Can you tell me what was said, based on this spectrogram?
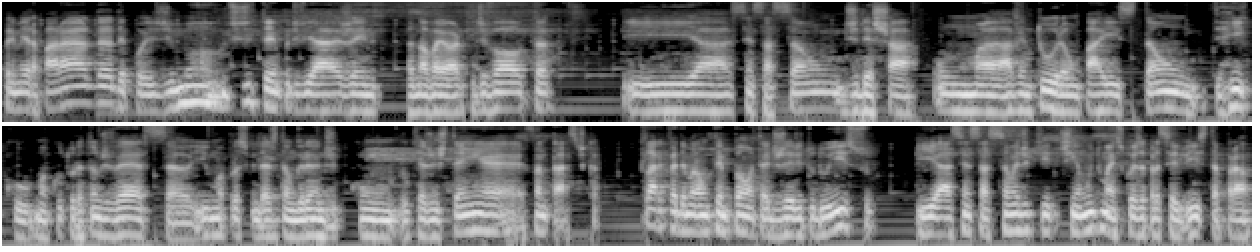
Primeira parada, depois de um monte de tempo de viagem a Nova York de volta e a sensação de deixar uma aventura, um país tão rico, uma cultura tão diversa e uma proximidade tão grande com o que a gente tem é fantástica. Claro que vai demorar um tempão até digerir tudo isso, e a sensação é de que tinha muito mais coisa para ser vista, para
